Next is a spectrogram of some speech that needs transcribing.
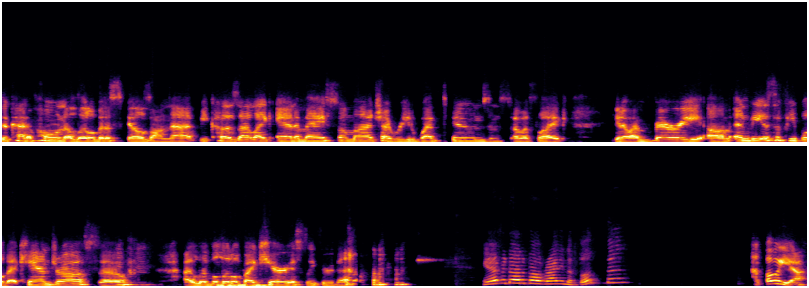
to kind of hone a little bit of skills on that because I like anime so much. I read webtoons, and so it's like, you know, I'm very um, envious of people that can draw. So mm-hmm. I live a little vicariously through them. you ever thought about writing a book then? Oh yeah.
